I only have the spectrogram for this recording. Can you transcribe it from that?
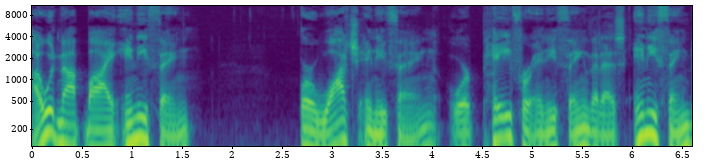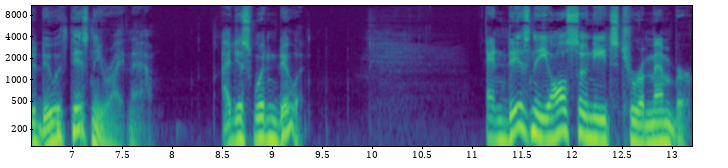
I would not buy anything or watch anything or pay for anything that has anything to do with Disney right now. I just wouldn't do it. And Disney also needs to remember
